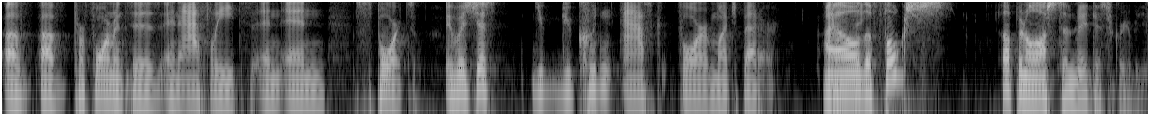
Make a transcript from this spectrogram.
of of performances and athletes and and sports. It was just you you couldn't ask for much better. I don't Now the folks up in Austin may disagree with you.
